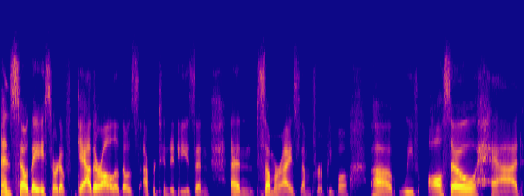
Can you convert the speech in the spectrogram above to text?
And so they sort of gather all of those opportunities and and summarize them for people. Uh, we've also had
